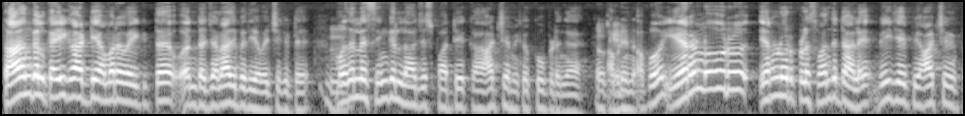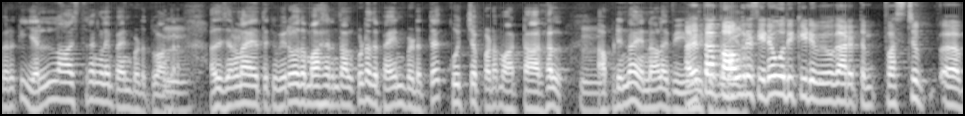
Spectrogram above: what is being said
தாங்கள் கை காட்டி அமர வைத்த அந்த ஜனாதிபதியை வச்சுக்கிட்டு முதல்ல சிங்கிள் லார்ஜஸ்ட் பார்ட்டியை ஆட்சி அமைக்க கூப்பிடுங்க அப்படின்னு. அப்போ இருநூறு இருநூறு பிளஸ் வந்துட்டாலே பிஜேபி ஆட்சி அமைப்பதற்கு எல்லா அஸ்திரங்களையும் பயன்படுத்துவாங்க. அது ஜனநாயகத்துக்கு விரோதமாக இருந்தால் கூட அதை பயன்படுத்த கூச்சப்பட மாட்டார்கள் அப்படின்னு தான் என்னால இப்ப காங்கிரஸ் இடஒதுக்கீடு விவகாரத்தை ஃபர்ஸ்ட்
